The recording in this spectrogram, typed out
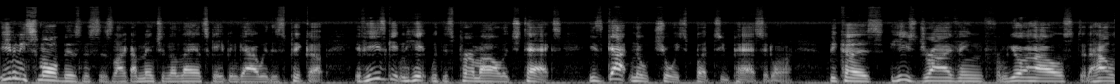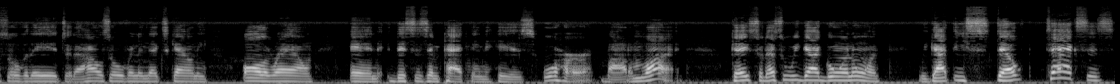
Even these small businesses, like I mentioned, the landscaping guy with his pickup, if he's getting hit with this per mileage tax, he's got no choice but to pass it on because he's driving from your house to the house over there to the house over in the next county all around and this is impacting his or her bottom line. Okay so that's what we got going on. We got these stealth taxes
